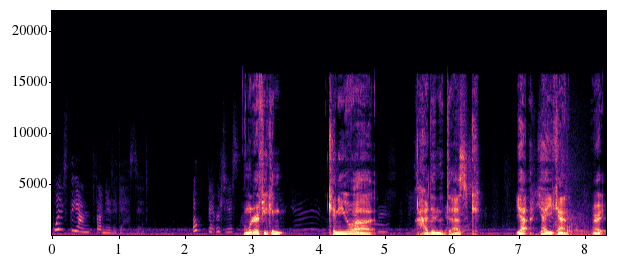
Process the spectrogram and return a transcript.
Where's the anthranilic acid? Oh, there it is. I wonder if you can. Can you uh hide in the desk? Yeah, yeah, you can. All right.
